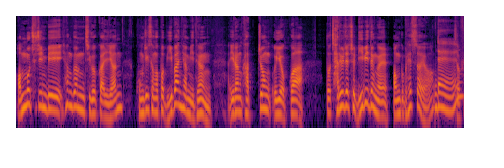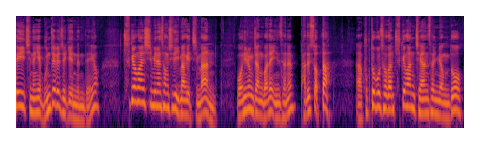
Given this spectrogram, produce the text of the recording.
업무 추진비 현금 지급 관련 공직선거법 위반 혐의 등 이런 각종 의혹과 또 자료 제출 미비 등을 언급을 했어요. 네. 그래서 회의 진행에 문제를 제기했는데요. 추경안 시민은 성실히 임하겠지만 원희룡 장관의 인사는 받을 수 없다. 아, 국토부 서관 추경안 제안 설명도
